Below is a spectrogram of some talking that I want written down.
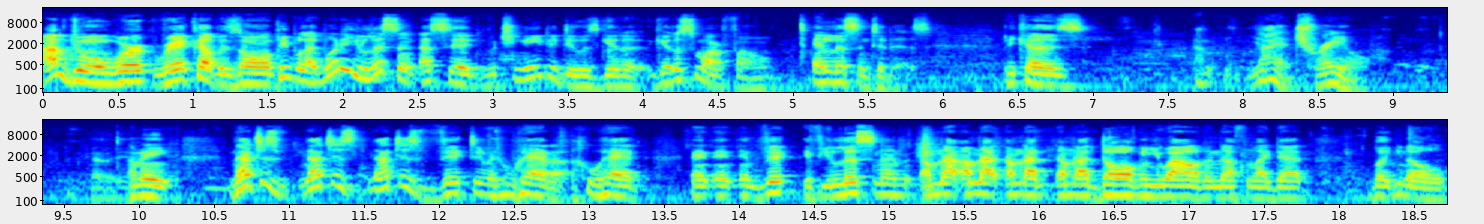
I'm doing work. Red cup is on. People are like, what are you listening? I said, what you need to do is get a get a smartphone and listen to this, because I mean, y'all had on. I mean, not just not just not just Victor who had a who had and, and, and Vic, if you're listening, I'm not I'm not I'm not I'm not dogging you out or nothing like that. But you know,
